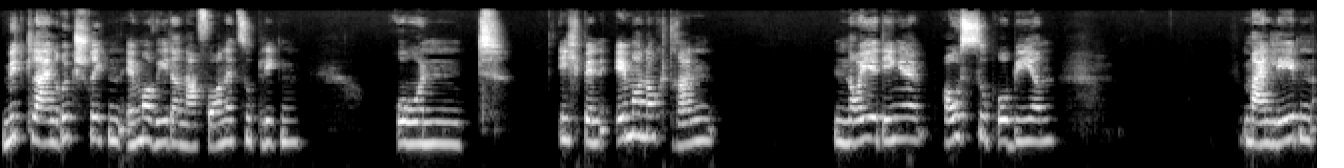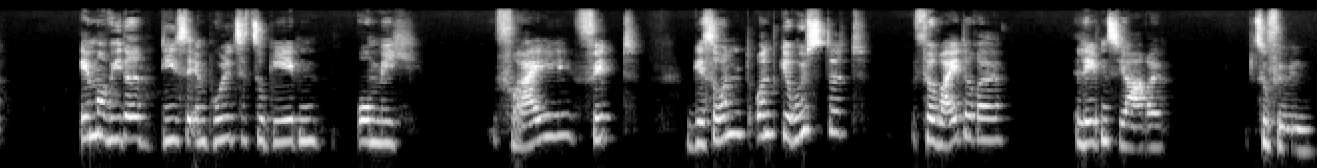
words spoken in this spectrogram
mit kleinen Rückschritten immer wieder nach vorne zu blicken und ich bin immer noch dran, neue Dinge auszuprobieren, mein Leben immer wieder diese Impulse zu geben, um mich frei, fit, gesund und gerüstet für weitere Lebensjahre zu fühlen.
